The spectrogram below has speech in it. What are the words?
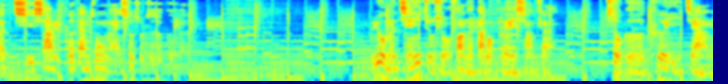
本期虾米歌单中来搜索这首歌的。与我们前一组所放的 Double Play 相反，这首歌刻意将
